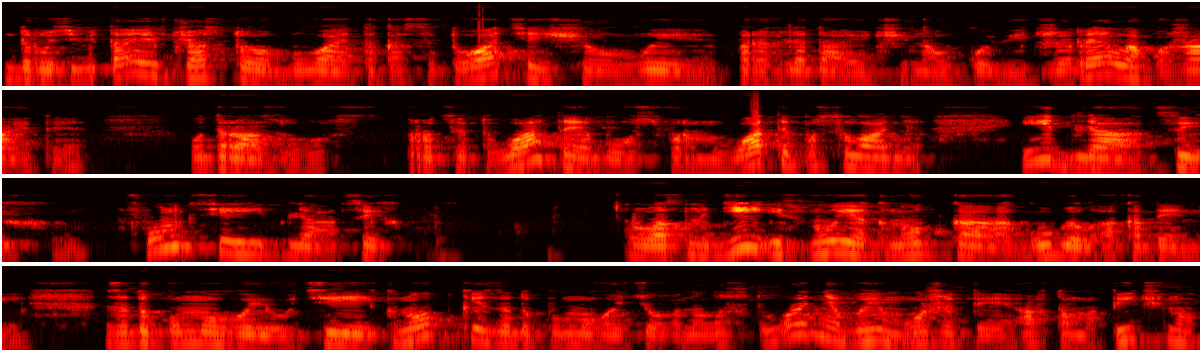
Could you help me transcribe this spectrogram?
Друзі, вітаю! Часто буває така ситуація, що ви, переглядаючи наукові джерела, бажаєте одразу процитувати або сформувати посилання. І для цих функцій, для цих власне дій існує кнопка Google Академії. За допомогою цієї кнопки, за допомогою цього налаштування, ви можете автоматично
